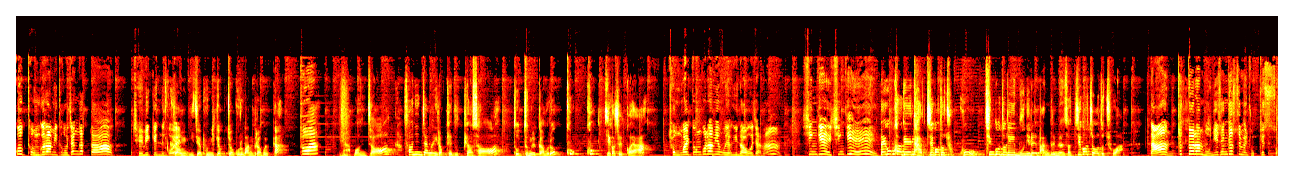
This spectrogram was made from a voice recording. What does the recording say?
꼭 동그라미 도장 같다. 재밌겠는걸? 그럼 이제 본격적으로 만들어 볼까? 좋아. 자, 먼저 선인장을 이렇게 눕혀서 도트 물감으로 콕콕 찍어줄 거야. 정말 동그라미 모양이 나오잖아. 신기해, 신기해. 빼곡하게 다 찍어도 좋고 친구들이 무늬를 만들면서 찍어주어도 좋아. 난 특별한 무늬 생겼으면 좋겠어.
